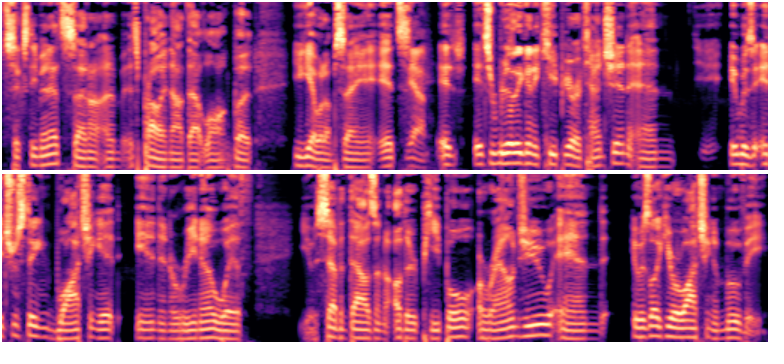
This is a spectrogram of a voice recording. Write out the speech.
60 minutes. I don't. It's probably not that long, but you get what I'm saying. It's Yeah. it's it's really going to keep your attention, and it was interesting watching it in an arena with you know 7,000 other people around you, and it was like you were watching a movie.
